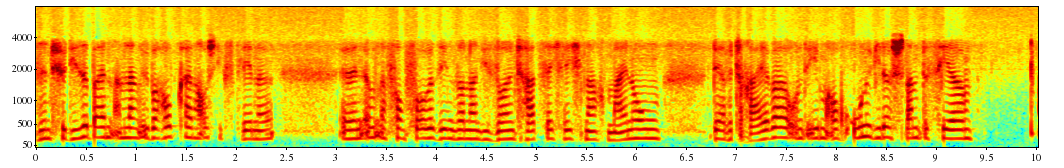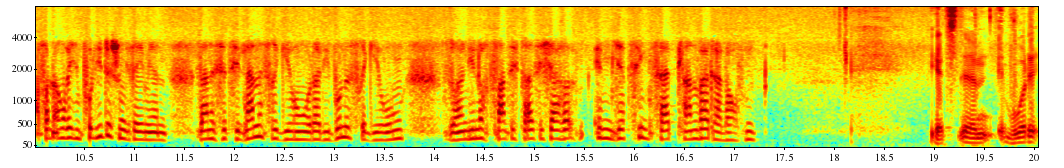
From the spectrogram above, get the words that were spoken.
sind für diese beiden Anlagen überhaupt keine Ausstiegspläne äh, in irgendeiner Form vorgesehen, sondern die sollen tatsächlich nach Meinung der Betreiber und eben auch ohne Widerstand bisher von irgendwelchen politischen Gremien, seien es jetzt die Landesregierung oder die Bundesregierung, sollen die noch 20, 30 Jahre im jetzigen Zeitplan weiterlaufen. Jetzt ähm, wurde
